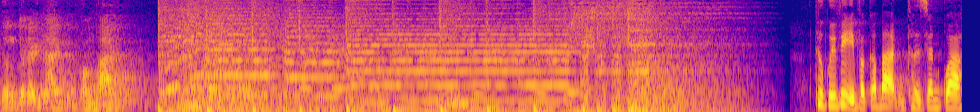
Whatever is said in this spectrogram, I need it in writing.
nhưng cho đến nay cũng không thấy. Thưa quý vị và các bạn, thời gian qua,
